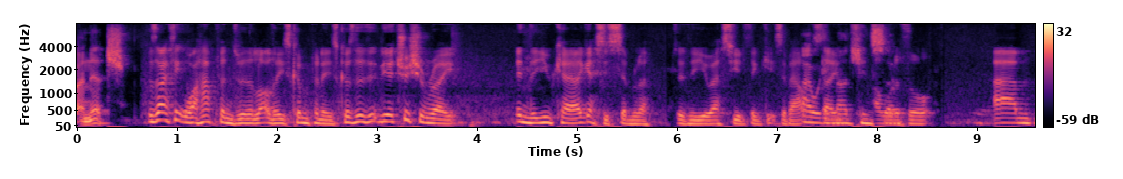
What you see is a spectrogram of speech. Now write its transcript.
a niche. Because I think what happens with a lot of these companies, because the, the attrition rate in the UK, I guess, is similar to the US. You'd think it's about I would the same. imagine I so. would have thought. Um,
